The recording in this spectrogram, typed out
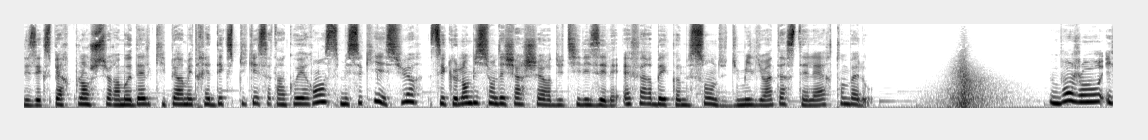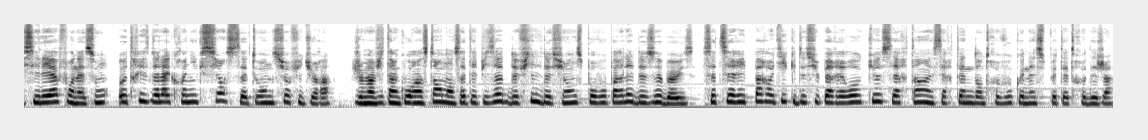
Les experts planchent sur un modèle qui permettrait d'expliquer cette incohérence, mais ce qui est sûr, c'est que l'ambition des chercheurs d'utiliser les FRB comme sonde du milieu interstellaire tombe à l'eau. Bonjour, ici Léa Fournasson, autrice de la chronique Science ça sur Futura. Je m'invite un court instant dans cet épisode de Fil de Science pour vous parler de The Boys, cette série parodique de super-héros que certains et certaines d'entre vous connaissent peut-être déjà.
